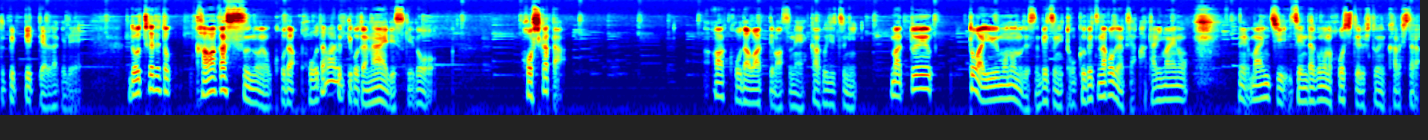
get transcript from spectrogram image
ペッペッってやるだけで。どっちかというと、乾かすのこだ、こだわるってことはないですけど、干し方はこだわってますね。確実に。まあ、という、とはいうもののですね、別に特別なことじゃなくて当たり前の、ね、毎日洗濯物干してる人からしたら、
